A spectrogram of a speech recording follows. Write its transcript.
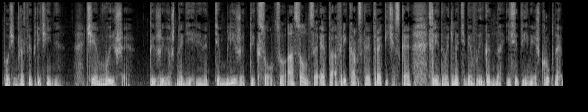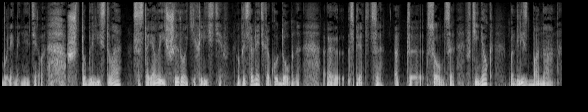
По очень простой причине. Чем выше ты живешь на дереве, тем ближе ты к солнцу, а солнце — это африканское, тропическое. Следовательно, тебе выгодно, если ты имеешь крупное более-менее тело, чтобы листва состояла из широких листьев. Вы представляете, как удобно э, спрятаться от э, солнца в тенек под лист банана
